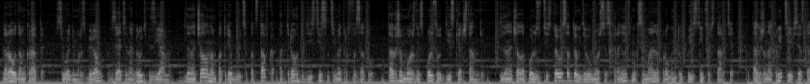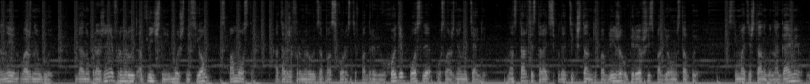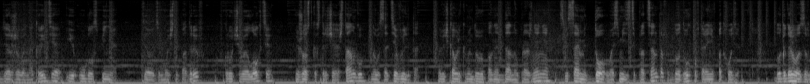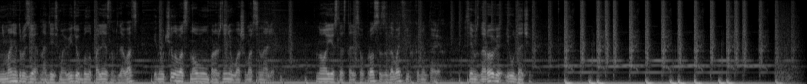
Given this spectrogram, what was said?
Здорово, домкраты! Сегодня мы разберем взятие на грудь из ямы. Для начала нам потребуется подставка от 3 до 10 см в высоту. Также можно использовать диски от штанги. Для начала пользуйтесь той высотой, где вы можете сохранить максимально прогнутую поясницу в старте, а также накрытие и все остальные важные углы. Данное упражнение формирует отличный и мощный съем с помоста, а также формирует запас скорости в подрыве и уходе после усложненной тяги. На старте старайтесь подойти к штанге поближе, уперевшись подъемом стопы. Снимайте штангу ногами, удерживая накрытие и угол в спине. Делайте мощный подрыв, вкручивая локти и жестко встречая штангу на высоте вылета. Новичкам рекомендую выполнять данное упражнение с весами до 80% до двух повторений в подходе. Благодарю вас за внимание, друзья. Надеюсь, мое видео было полезным для вас и научило вас новому упражнению в вашем арсенале. Ну а если остались вопросы, задавайте их в комментариях. Всем здоровья и удачи!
